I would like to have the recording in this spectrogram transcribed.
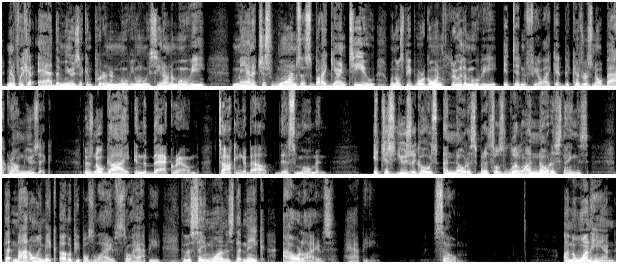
I mean, if we could add the music and put it in a movie, when we see it on a movie, man, it just warms us. But I guarantee you, when those people were going through the movie, it didn't feel like it because there's no background music. There's no guy in the background talking about this moment. It just usually goes unnoticed, but it's those little unnoticed things that not only make other people's lives so happy, they're the same ones that make our lives happy. So, on the one hand,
